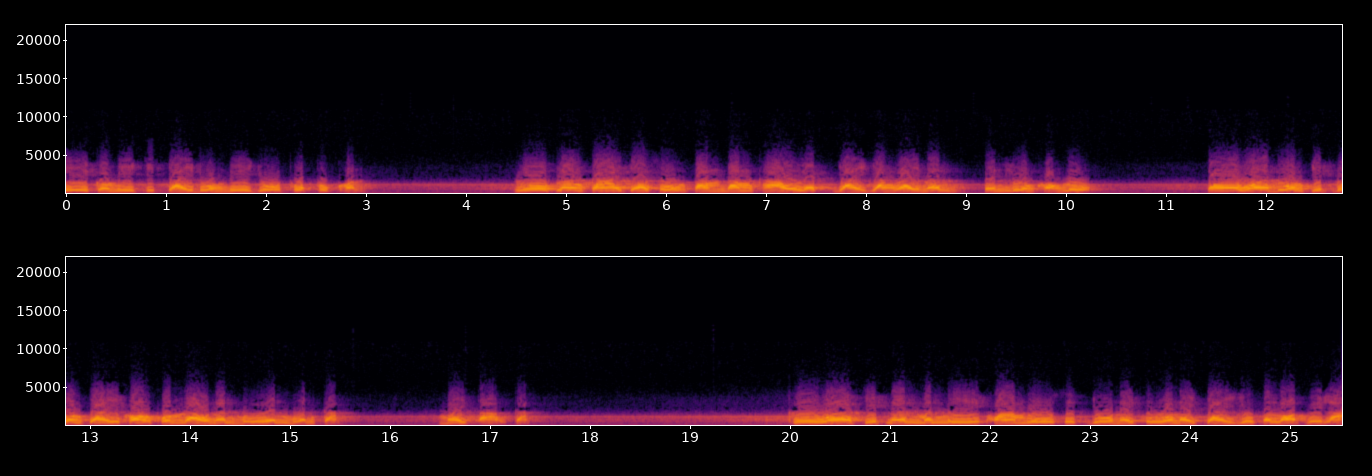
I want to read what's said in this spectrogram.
นี้ก็มีจิตใจดวงนี้อยู่ทุกทุกคนรูปร่างกายจะสูงต่ำดำขาวเล็กใหญ่อย่างไรนั้น เป็นเรื่องของโลก แต่ว่าดวงจิตดวงใจของคนเรานั้นเหมือนเหมือนกัน ไม่ต่างกันคือว่า จิตนั้นมันมีความรู้สึกอยู่ในตัวในใจอยู่ตลอดเวลา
